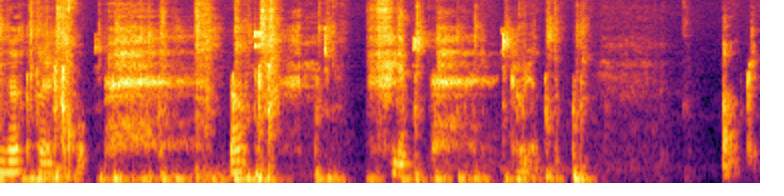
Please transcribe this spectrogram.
notre groupe dans Flipgrid. Donc,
